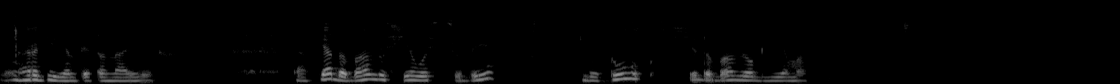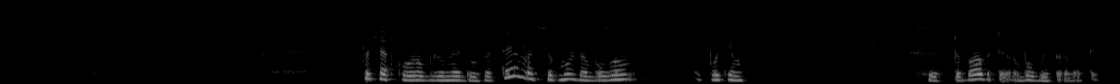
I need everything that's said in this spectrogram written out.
градієнти тональні. Так, я добавлю ще ось сюди, де тулуб, ще добавлю об'єма. Спочатку роблю не дуже темно, щоб можна було потім щось додати або виправити.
